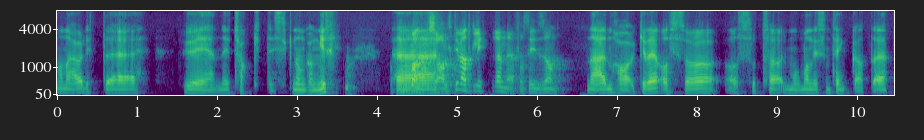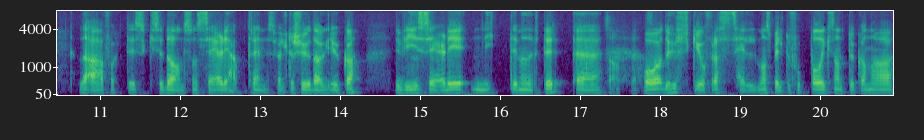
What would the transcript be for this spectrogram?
man er jo litt eh, uenig taktisk noen ganger. Han har Eh, ikke alltid vært glitrende, for å si det sånn. Nei, den har jo ikke det. Og så og så ta- må man liksom tenke at det, det er faktisk Zidane som ser de her på treningsfeltet sju dager i uka. Vi ser de 90 minutter. Eh, og du husker jo fra selv man spilte fotball, ikke sant. Du kan ha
